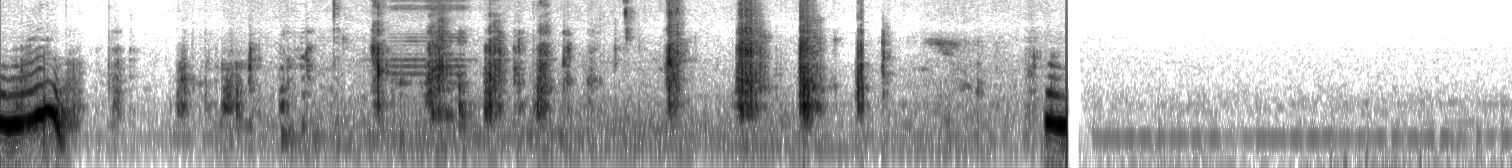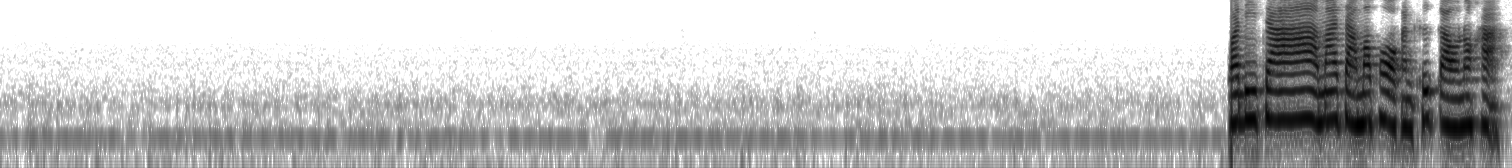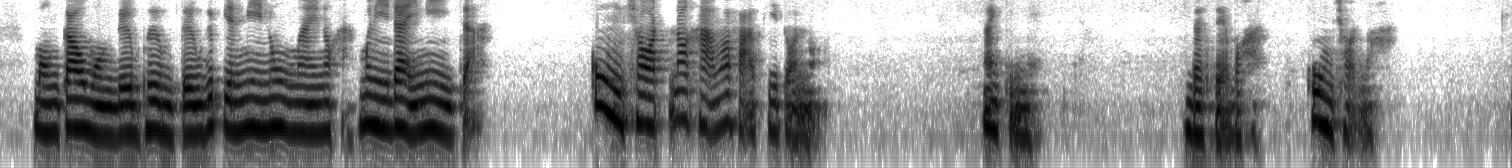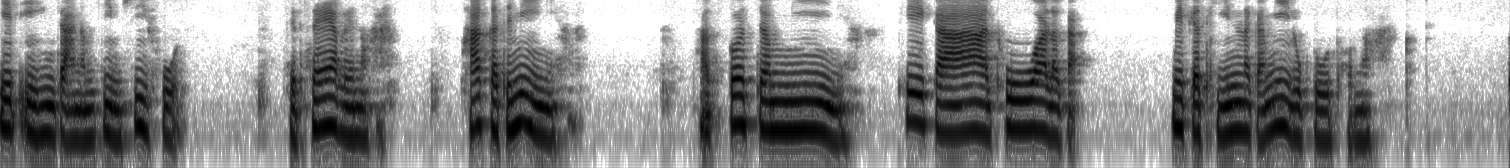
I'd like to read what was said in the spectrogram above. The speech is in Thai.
อื วัสดีจ้า มาจ้ามาพอกันคือเก่าเนาะค่ะ มองเก่ามองเดิมเพิ่มเติมคือเปลี่ยนเมนูใหมเนาะค่ะเมื้อนี้ได้นี่จ้ะกุ้งช็อตเนาะค่ะมาฝากพี่ตอนเนาะน่ากินไหมได้แซ่บบ่ค่ะ กุ้งช็อตเนาะค่ะเฮ็ดเองจ้าน้ำจิ้มซีฟู้ดแซ่บๆเลยเนาะค่ะผักก็จะมีนี่ค่ะผักก็จะมีนี่ค่ะเพกาทั่วแล้วก็ เม็ดกระถินแล้วก็มีลูกตูดพร้อมนะคะ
